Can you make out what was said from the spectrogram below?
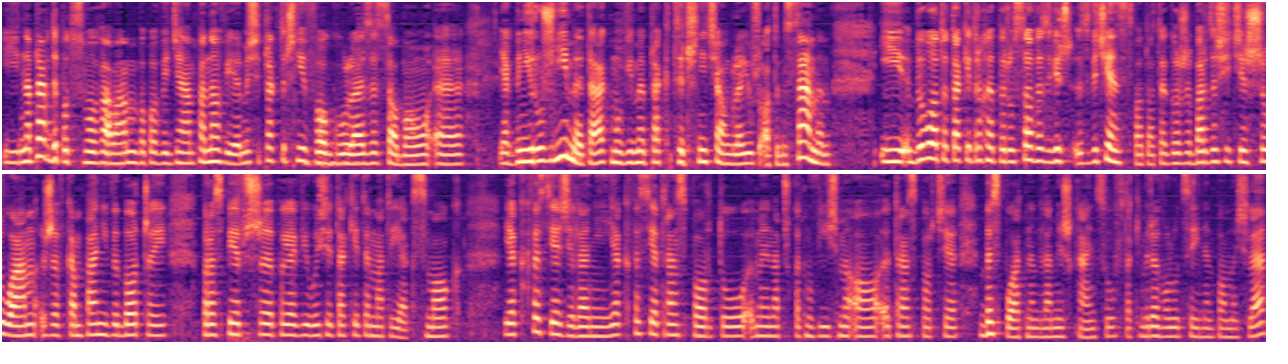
I naprawdę podsumowałam, bo powiedziałam, panowie, my się praktycznie w ogóle ze sobą e, jakby nie różnimy, tak? Mówimy praktycznie ciągle już o tym samym. I było to takie trochę perusowe zwycięstwo, dlatego że bardzo się cieszyłam, że w kampanii wyborczej po raz pierwszy pojawiły się takie tematy jak smog, jak kwestia zieleni, jak kwestia transportu. My na przykład mówiliśmy o transporcie bezpłatnym dla mieszkańców, takim rewolucyjnym pomyśle,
